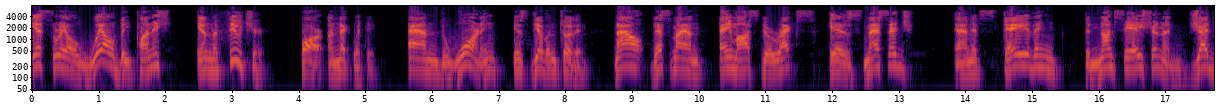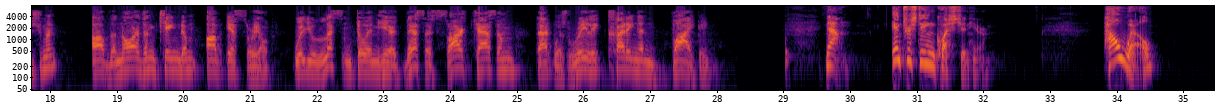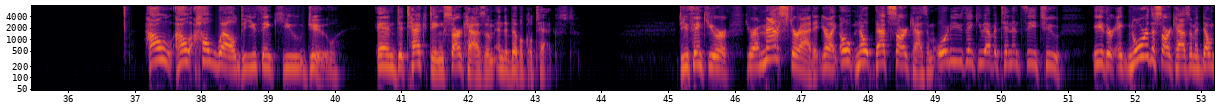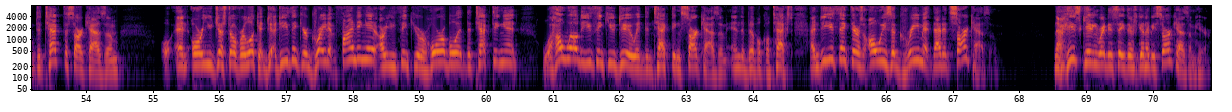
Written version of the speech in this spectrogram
Israel will be punished in the future for iniquity. And the warning is given to them. Now, this man Amos directs his message, and it's scathing denunciation and judgment of the northern kingdom of Israel. Will you listen to him here? This is sarcasm that was really cutting and biting. Now, interesting question here. How well how how how well do you think you do in detecting sarcasm in the biblical text? Do you think you're you're a master at it? You're like, "Oh, nope, that's sarcasm." Or do you think you have a tendency to either ignore the sarcasm and don't detect the sarcasm and or you just overlook it? Do, do you think you're great at finding it or you think you're horrible at detecting it? How well do you think you do at detecting sarcasm in the biblical text? And do you think there's always agreement that it's sarcasm? Now, he's getting ready to say there's going to be sarcasm here.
